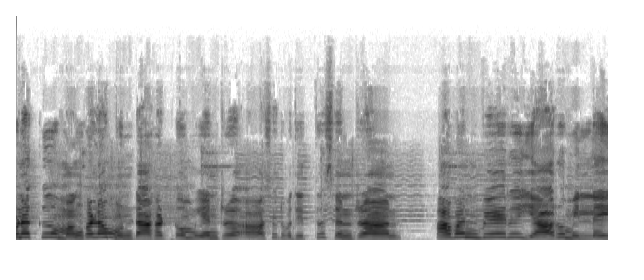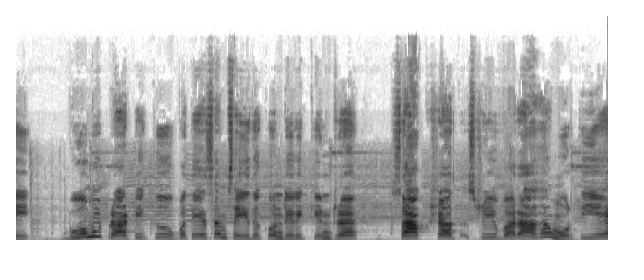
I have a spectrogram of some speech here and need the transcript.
உனக்கு மங்களம் உண்டாகட்டும் என்று ஆசிர்வதித்து சென்றான். அவன் வேறு யாரும் இல்லை பூமி பிராட்டிக்கு உபதேசம் செய்து கொண்டிருக்கின்ற சாக்ஷாத் ஸ்ரீ வராக மூர்த்தியே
